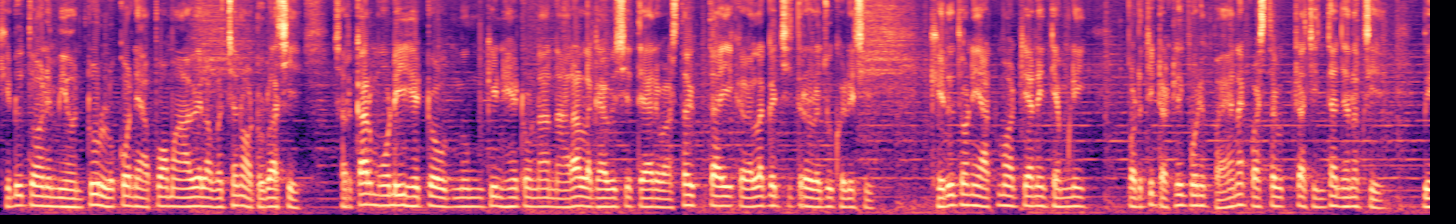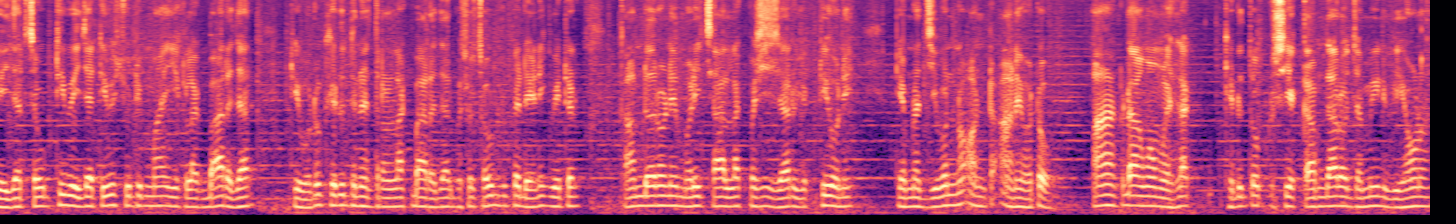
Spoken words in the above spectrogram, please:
ખેડૂતો અને મહેનતુ લોકોને આપવામાં આવેલા વચનો અટૂરા છે. સરકાર મોડી હેઠો મુમકિન હેઠોના નારા લગાવે છે ત્યારે વાસ્તવિકતા એક અલગ જ ચિત્ર રજૂ કરે છે. ખેડૂતોની આત્મહત્યાની તેમની પડતી તકલીફોની ભયાનક વાસ્તવિકતા ચિંતાજનક છે. બે હજાર ચૌદથી બે હજાર ત્રેવીસ સુધીમાં એક લાખ બાર હજારથી વધુ ખેડૂતોને ત્રણ લાખ બાર હજાર બસો ચૌદ રૂપિયા દૈનિક વેતન, કામદારોને મળી ચાર લાખ પચીસ હજાર વ્યક્તિઓને તેમના જીવનનો અંત આણ્યો હતો. આ આંકડાઓમાં મહિલા ખેડૂતો, કૃષિ કામદારો, જમીન વિહોણા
